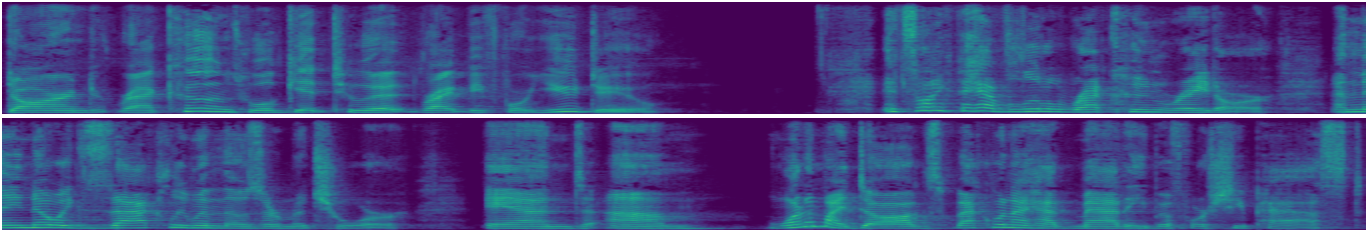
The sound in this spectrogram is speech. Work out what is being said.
darned raccoons will get to it right before you do. It's like they have little raccoon radar and they know exactly when those are mature. And um, one of my dogs, back when I had Maddie before she passed,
